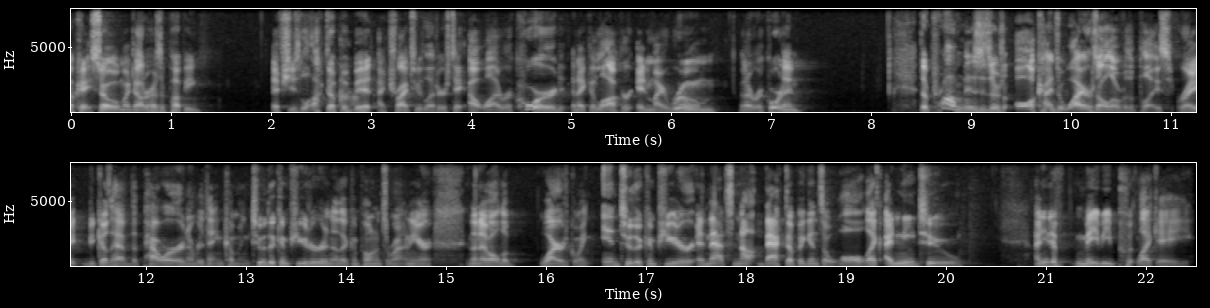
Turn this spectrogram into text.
Okay, so my daughter has a puppy. If she's locked up a bit, I try to let her stay out while I record, and I can lock her in my room that I record in. The problem is, is there's all kinds of wires all over the place, right? Because I have the power and everything coming to the computer and other components around here, and then I have all the wires going into the computer, and that's not backed up against a wall. Like I need to, I need to maybe put like a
